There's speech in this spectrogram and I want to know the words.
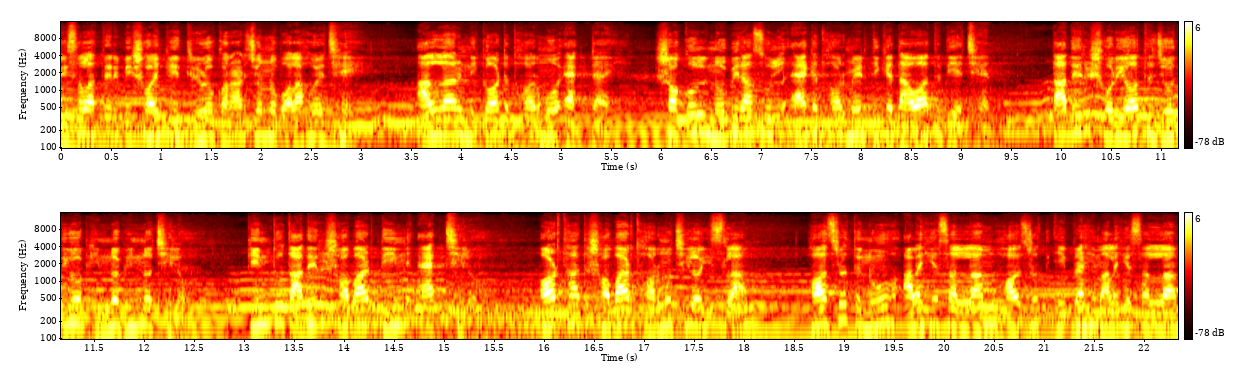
রিসালাতের বিষয়কে দৃঢ় করার জন্য বলা হয়েছে, আল্লাহর নিকট ধর্ম একটাই। সকল নবী রাসুল এক ধর্মের দিকে দাওয়াত দিয়েছেন। তাদের শরীয়ত যদিও ভিন্ন ভিন্ন ছিল, কিন্তু তাদের সবার দিন এক ছিল। অর্থাৎ সবার ধর্ম ছিল ইসলাম। হজরত নূহ আলহিসাল্লাম হজরত ইব্রাহিম আলহিসাল্লাম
